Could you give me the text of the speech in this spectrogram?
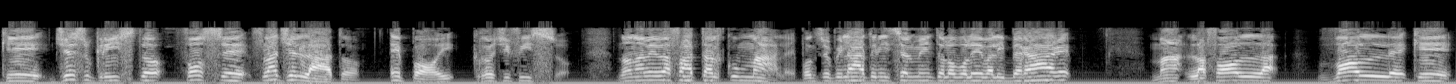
che Gesù Cristo fosse flagellato e poi crocifisso. Non aveva fatto alcun male. Ponzio Pilato inizialmente lo voleva liberare, ma la folla volle che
